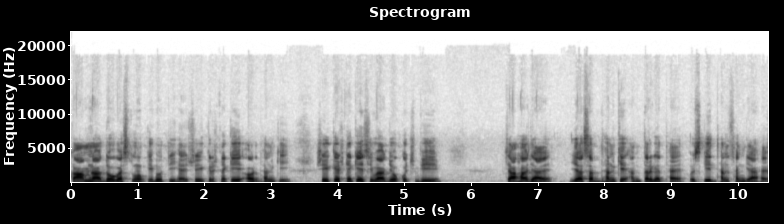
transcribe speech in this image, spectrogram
कामना दो वस्तुओं की होती है श्री कृष्ण की और धन की। श्री कृष्ण के सिवा जो कुछ भी चाहा जाए, यह सब धन के अंतर्गत है, उसकी धन संज्ञा है।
